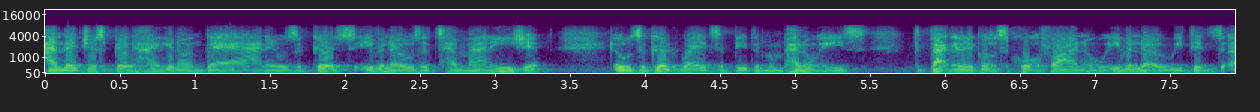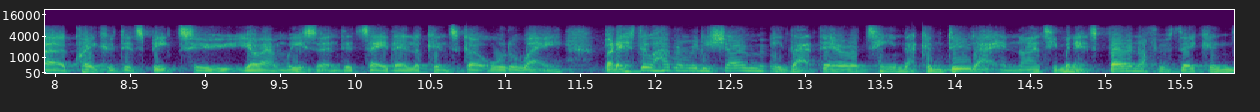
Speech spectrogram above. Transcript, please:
and they've just been hanging on there and it was a good even though it was a 10 man Egypt, it was a good way to beat them on penalties. The fact that they got to the quarter final, even though we did uh, Kwaku did speak to Yoane Wissa and did say they're looking to go all the way, but they still haven't really shown me that they're a team that can do that in 90 minutes. Fair enough if they can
